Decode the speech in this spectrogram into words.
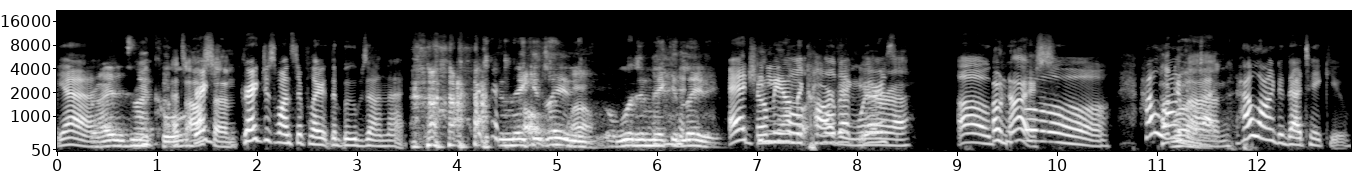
Yeah. Right? Isn't that cool? That's Greg, awesome. Greg just wants to play with the boobs on that. The naked Oh, lady, wow. a wooden naked lady. Ed, Show me on the hold, hold carving where. Uh, Oh, Oh, nice. How long did that? How long did that take you?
